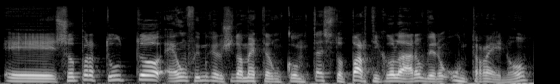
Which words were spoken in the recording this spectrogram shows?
e soprattutto è un film che è riuscito a mettere un contesto particolare, ovvero un treno,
